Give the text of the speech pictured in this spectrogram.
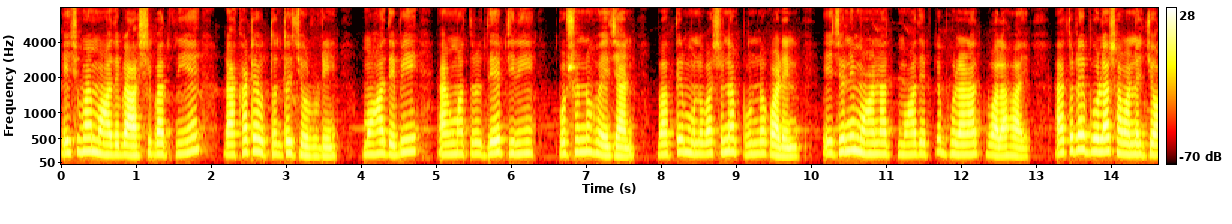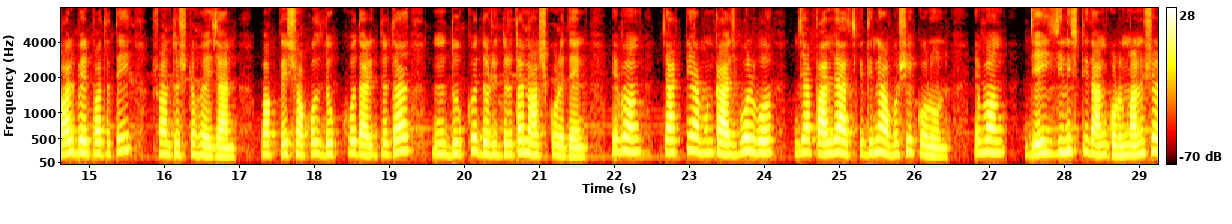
এই সময় মহাদেবের আশীর্বাদ নিয়ে রাখাটা অত্যন্ত জরুরি। মহাদেবী একমাত্র দেব যিনি প্রসন্ন হয়ে যান, ভক্তের মনোবাসনা পূর্ণ করেন। এই জন্যই মহানাথ, মহাদেবকে ভোলানাথ বলা হয়। এতটাই ভোলা সামান্য জল বেলপাতাতেই সন্তুষ্ট হয়ে যান। ভক্তের সকল দুঃখ, দারিদ্রতা, দুঃখ, দরিদ্রতা নাশ করে দেন এবং চারটি এমন কাজ বলব যা পারলে আজকের দিনে অবশ্যই করুন এবং যেই জিনিসটি দান করুন, মানুষের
